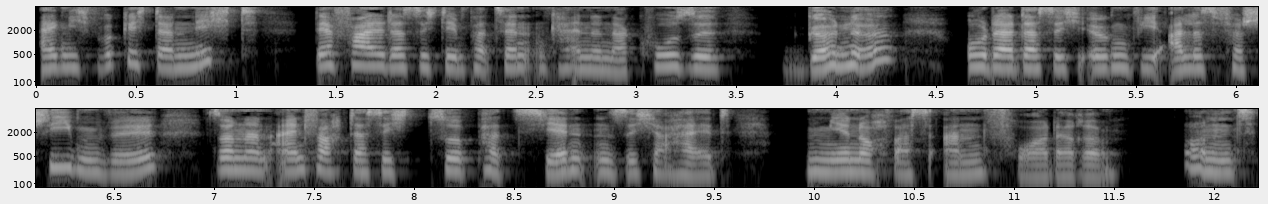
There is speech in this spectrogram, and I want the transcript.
eigentlich wirklich dann nicht der Fall, dass ich dem Patienten keine Narkose gönne oder dass ich irgendwie alles verschieben will, sondern einfach, dass ich zur Patientensicherheit mir noch was anfordere. Und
